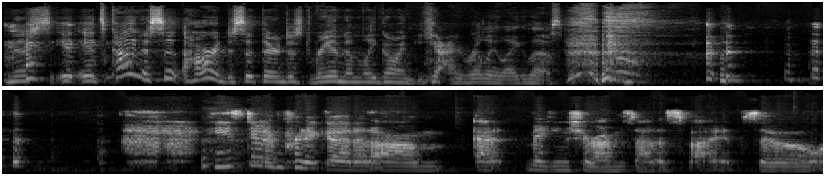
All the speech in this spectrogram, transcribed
miss. it, it's kind of sit, hard to sit there and just randomly going, yeah, I really like this. He's doing pretty good at um at making sure I'm satisfied. So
